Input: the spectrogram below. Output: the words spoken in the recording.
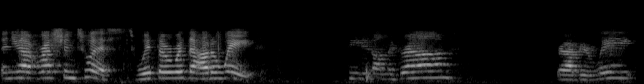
Then you have Russian twist, with or without a weight. Seated on the ground, grab your weight.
